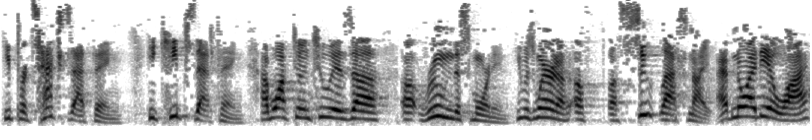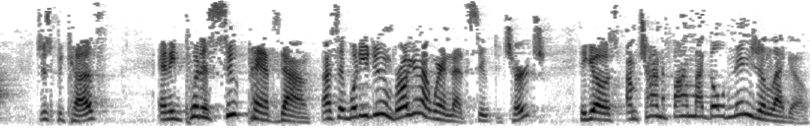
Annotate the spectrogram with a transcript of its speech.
He protects that thing. He keeps that thing. I walked into his uh, uh, room this morning. He was wearing a, a, a suit last night. I have no idea why, just because. And he put his suit pants down. I said, What are you doing, bro? You're not wearing that suit to church. He goes, I'm trying to find my gold ninja Lego.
